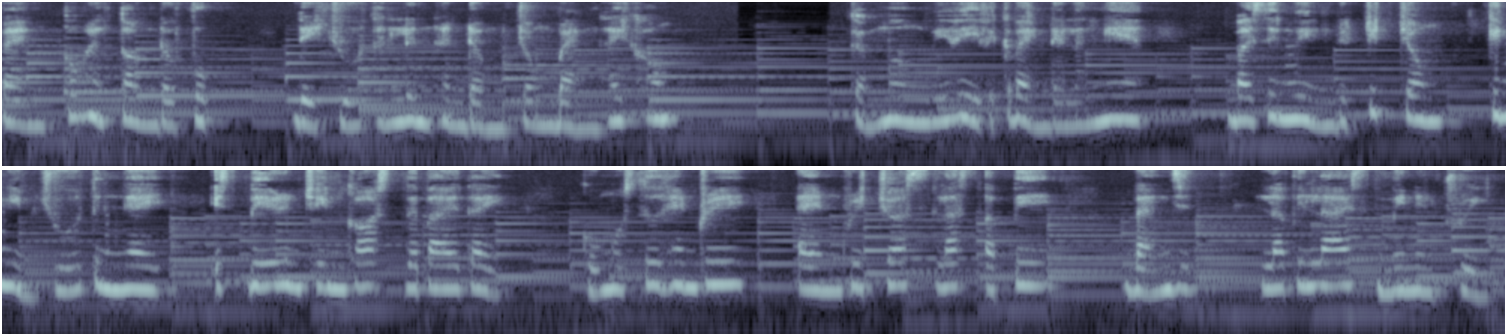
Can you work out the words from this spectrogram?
bạn có hoàn toàn đầu phục để Chúa Thánh Linh hành động trong bạn hay không. Cảm ơn quý vị và các bạn đã lắng nghe. Bài xin nguyện được trích trong Kinh nghiệm Chúa từng ngày Experiencing God's Day by Day của một sư Henry and Richard Lasapi, bản dịch Loving Life Ministry.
